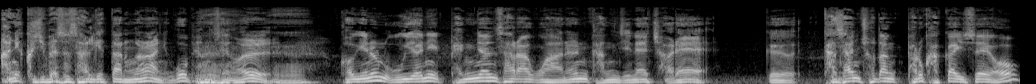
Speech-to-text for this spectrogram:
아니 그 집에서 살겠다는 건 아니고 평생을 네, 거기는 우연히 백년사라고 하는 강진의 절에 그 다산 초당 바로 가까이 있어요.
